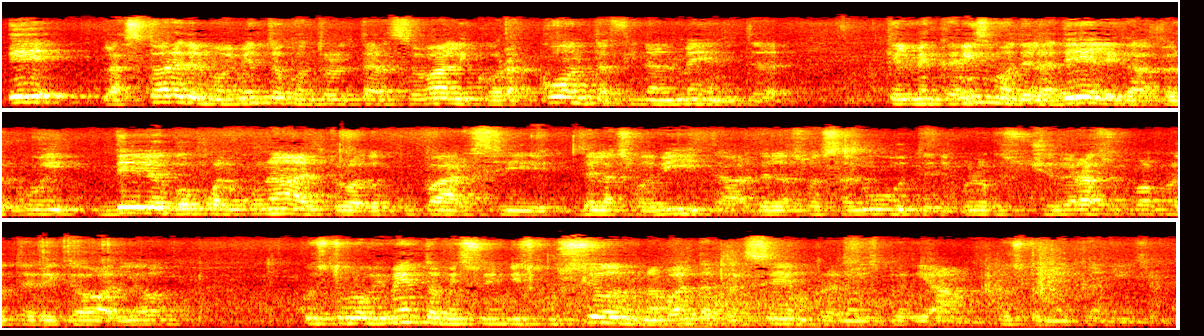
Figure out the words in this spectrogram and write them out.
e la storia del movimento contro il terzo valico racconta finalmente che il meccanismo della delega, per cui delego qualcun altro ad occuparsi della sua vita, della sua salute, di quello che succederà sul proprio territorio, questo movimento ha messo in discussione una volta per sempre, noi speriamo, questo meccanismo.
